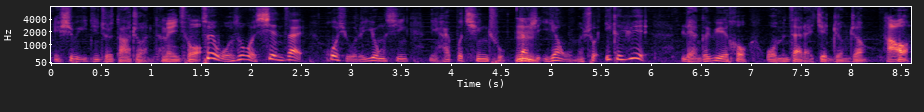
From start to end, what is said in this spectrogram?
你是不是一定就是大赚的？没错。所以我说我现在或许我的用心你还不清楚，但是一样，我们说一个月、两个月后我们再来见真章。好，哦，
